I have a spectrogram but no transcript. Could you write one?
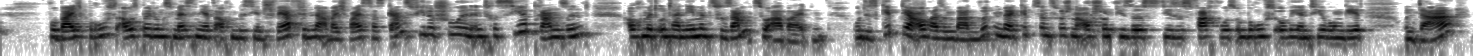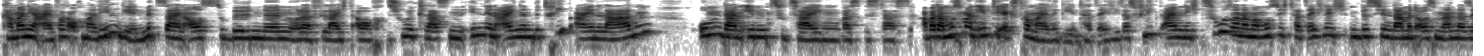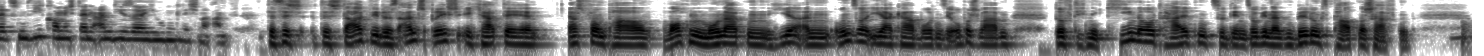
Wobei ich Berufsausbildungsmessen jetzt auch ein bisschen schwer finde, aber ich weiß, dass ganz viele Schulen interessiert dran sind, auch mit Unternehmen zusammenzuarbeiten. Und es gibt ja auch, also in Baden-Württemberg gibt es inzwischen auch schon dieses, dieses Fach, wo es um Berufsorientierung geht. Und da kann man ja einfach auch mal hingehen, mit seinen Auszubildenden oder vielleicht auch Schulklassen in den eigenen Betrieb einladen um dann eben zu zeigen, was ist das. Aber da muss man eben die Extrameile gehen tatsächlich. Das fliegt einem nicht zu, sondern man muss sich tatsächlich ein bisschen damit auseinandersetzen, wie komme ich denn an diese Jugendlichen ran. Das ist, das ist stark, wie du es ansprichst. Ich hatte erst vor ein paar Wochen, Monaten hier an unserer IHK Bodensee Oberschwaben durfte ich eine Keynote halten zu den sogenannten Bildungspartnerschaften,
